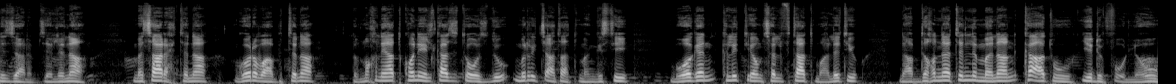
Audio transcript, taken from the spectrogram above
ንዛረብ ዘለና። መሳርሕትና፣ ጎረባብትና፣ ብምኽንያት ኮነ ኢልካ ዝተወስዱ ምርጫታት መንግስቲ፣ ብወገን ክልቲኦም ሰልፍታት ማለት እዩ፣ ናብ ድኽነትን ልመናን ክኣትዉ ይድፍኡ ኣለዉ።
